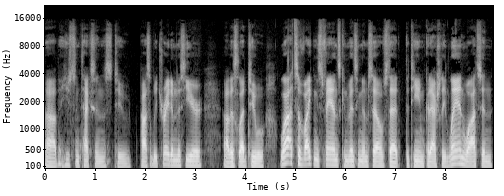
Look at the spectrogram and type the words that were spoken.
uh, the Houston Texans to possibly trade him this year. Uh, this led to lots of Vikings fans convincing themselves that the team could actually land Watson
